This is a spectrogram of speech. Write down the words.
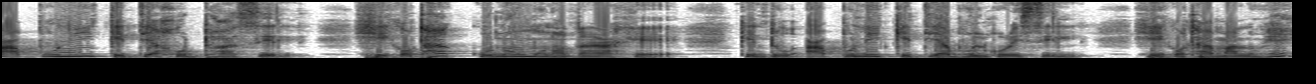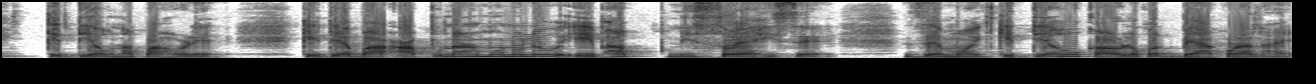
আপুনি কেতিয়া শুদ্ধ আছিল? সেই কথা কোনেও মনত নাৰাখে। কিন্তু আপুনি কেতিয়া ভুল কৰিছিল? সেই কথা মানুহে কেতিয়াও নাপাহৰে। কেতিয়াবা আপোনাৰ মনলৈও এই ভাৱ নিশ্চয় আহিছে যে মই কেতিয়াও কাৰো লগত বেয়া কৰা নাই।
